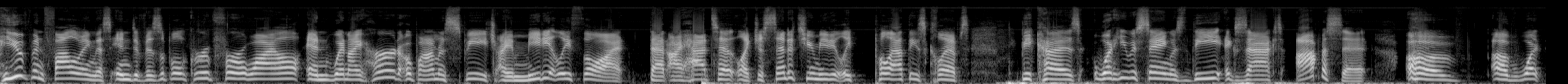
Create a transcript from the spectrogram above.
You've been following this indivisible group for a while, and when I heard Obama's speech, I immediately thought that I had to like just send it to you immediately, pull out these clips because what he was saying was the exact opposite of of what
